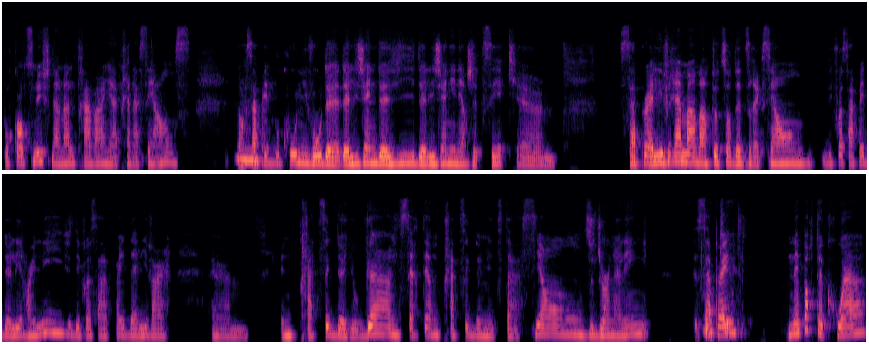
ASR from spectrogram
pour continuer finalement le travail après la séance. Donc, ça mmh. peut être beaucoup au niveau de, de l'hygiène de vie, de l'hygiène énergétique ça peut aller vraiment dans toutes sortes de directions. Des fois, ça peut être de lire un livre, des fois, ça peut être d'aller vers euh, une pratique de yoga, une certaine pratique de méditation, du journaling. Ça peut être n'importe quoi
